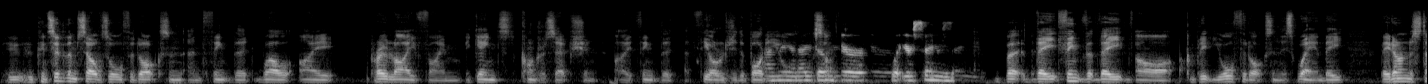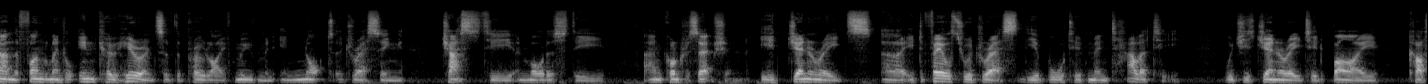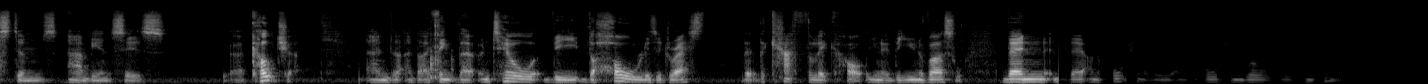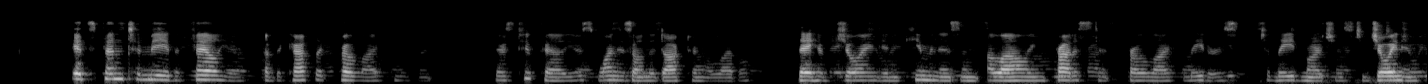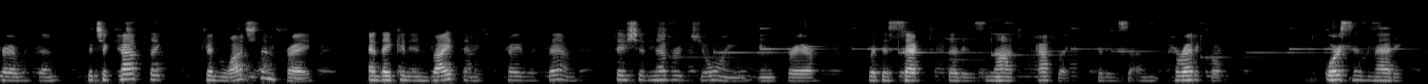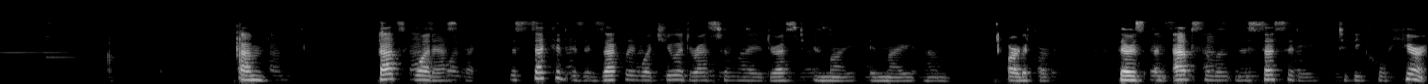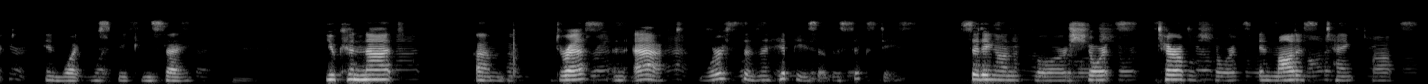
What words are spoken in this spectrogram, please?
who, who consider themselves orthodox and, and think that, well, I pro-life, I'm against contraception. I think that theology of the body. I mean, I don't something hear what you're saying. but they think that they are completely orthodox in this way, and they, they don't understand the fundamental incoherence of the pro life movement in not addressing chastity and modesty and contraception. It generates, uh, it fails to address the abortive mentality which is generated by customs, ambiances, uh, culture. And I think that until the, the whole is addressed, the, the Catholic whole, you know, the universal, then there unfortunately abortion will, will continue. It's been to me the failure of the Catholic pro life movement. There's two failures. One is on the doctrinal level. They have joined in ecumenism, allowing Protestant pro life leaders to lead marches, to join in prayer with them, which a Catholic can watch them pray and they can invite them to pray with them. They should never join in prayer with a sect that is not Catholic, that is um, heretical or schismatic. Um, that's one aspect. The second is exactly what you addressed and what I addressed in my in my um, article. There's an absolute necessity to be coherent in what you speak and say. You cannot um, dress and act worse than the hippies of the 60s, sitting on the floor, shorts, terrible shorts, in modest tank tops,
